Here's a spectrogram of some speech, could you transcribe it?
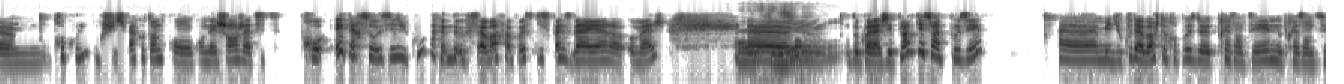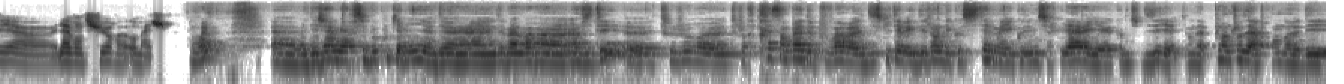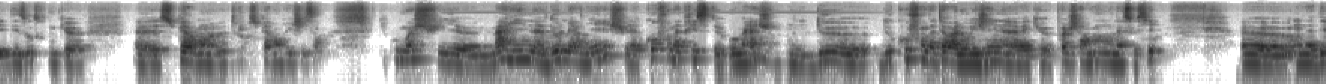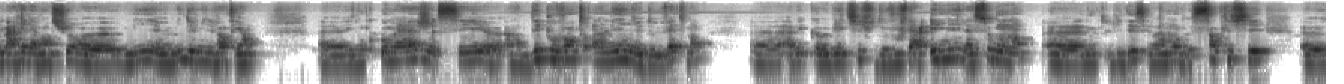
trop cool. Donc, je suis super contente qu'on échange à titre pro et perso aussi, du coup, de savoir un peu ce qui se passe derrière Hommage. donc, voilà, j'ai plein de questions à te poser. Mais du coup, d'abord, je te propose de te présenter, de nous présenter l'aventure Hommage. Ouais. Euh, bah, déjà, merci beaucoup Camille de, m'avoir invité. Euh, toujours, euh, toujours très sympa de pouvoir discuter avec des gens de l'écosystème économie circulaire et comme tu disais, on a plein de choses à apprendre des, des autres, donc super, toujours super enrichissant. Du coup, moi, je suis Marine Dolmernier, je suis la cofondatrice de Hommage. On est deux, deux cofondateurs à l'origine avec Paul Charmont, mon associé. On a démarré l'aventure mi, mi 2021. Euh, et donc, Hommage, c'est euh, un dépôt-vente en ligne de vêtements euh, avec comme objectif de vous faire aimer la seconde main. l'idée, c'est vraiment de simplifier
